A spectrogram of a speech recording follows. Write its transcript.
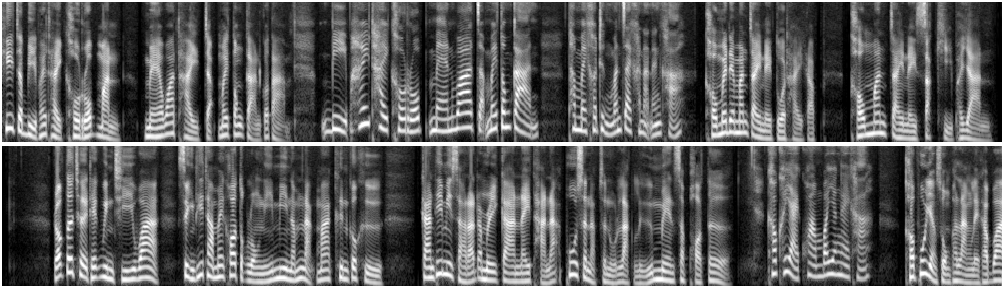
ที่จะบีบให้ไทยเคารพมันแม้ว่าไทยจะไม่ต้องการก็ตาม บีบให้ไทยเคารพแม้นว่าจะไม่ต้องการทำไมเขาถึงมั่นใจขนาดนั้นคะ เขาไม่ได้มั่นใจในตัวไทยครับ เขามั่นใจในสักขีพยาน ดรเชยเทควินชี้ว่าสิ่งที่ทำให้ข้อตกลงนี้มีน้ำหนักมากขึ้นก็คือ การที่มีสหรัฐอเมริกาในฐานะผู้สนับสนุนหลักหรือ main supporter เขาขยายความว่ายังไงคะ เขาพูดอย่างทรงพลังเลยครับว่า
